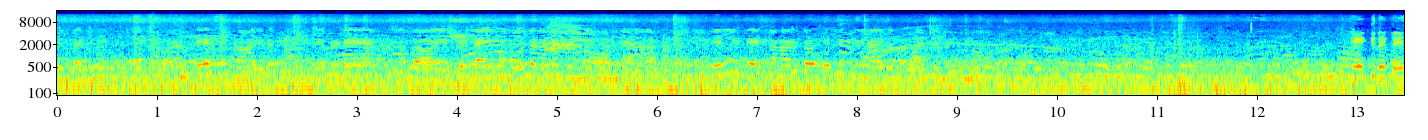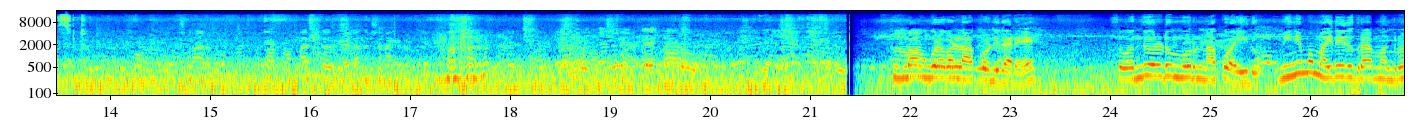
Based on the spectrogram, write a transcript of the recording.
ತಿಂತಾ ಇದ್ದೀವಿ ಟೇಸ್ಟ್ ಚೆನ್ನಾಗಿದೆ. ಎವ್ರಿ ಡೇ ಎವ್ರಿ ಟೈಮ್ ಹೋಟೆಲಲ್ಲೇ ತಿನ್ನೋ ಅಂತ ಇಲ್ಲ ಎಲ್ಲಿ ಟೇಸ್ಟ್ ಚೆನ್ನಾಗಿರುತ್ತೋ ಎಲ್ಲಿ ಕ್ಲೀನ್ ಆಗಿರುತ್ತೋ ಅಲ್ಲಿ ಹೇಗಿದೆ ಟೇಸ್ಟ್ ಅಷ್ಟವ್ರಿಗೆ ಎಲ್ಲನೂ ಚೆನ್ನಾಗಿರುತ್ತೆ ತುಂಬಾ ಉಂಗುರಗಳನ್ನ ಹಾಕೊಂಡಿದ್ದಾರೆ. ಸೊ ಒಂದು ಎರಡು ಮೂರು ನಾಲ್ಕು ಐದು. ಮಿನಿಮಮ್ ಐದೈದು ಗ್ರಾಮ್ ಅಂದ್ರೂ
